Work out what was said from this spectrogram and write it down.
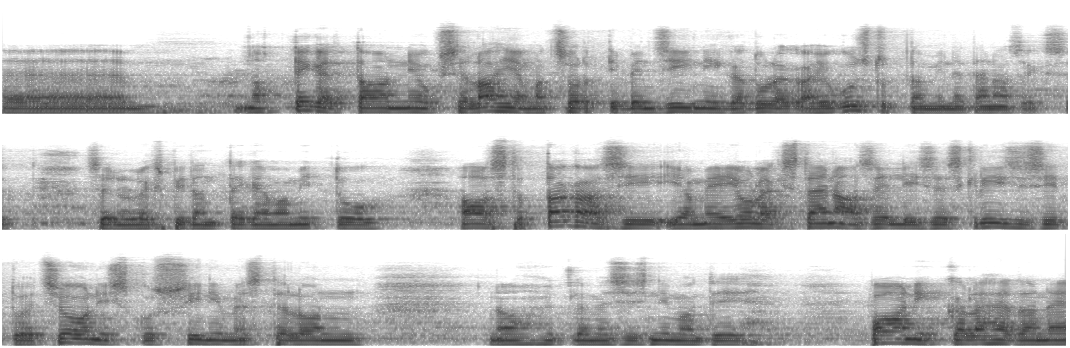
äh, noh, tegelikult ta on niisuguse lahjemat sorti bensiiniga tulekahju kustutamine tänaseks, et selle oleks pidanud tegema mitu aastat tagasi ja me ei oleks täna sellises kriisisituatsioonis, kus inimestel on noh, ütleme siis niimoodi paanikalähedane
